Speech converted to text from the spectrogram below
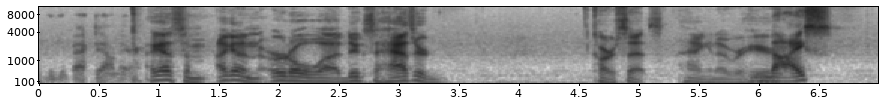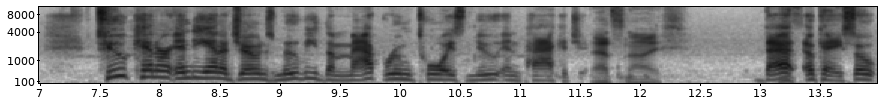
Let me get back down there. I got some. I got an Ertl uh, Dukes of Hazzard car sets hanging over here. Nice. Two Kenner Indiana Jones movie, the Map Room toys, new in packaging. That's nice. That okay, so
